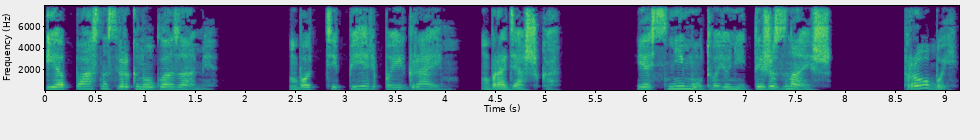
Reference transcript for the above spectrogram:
и опасно сверкнул глазами. «Вот теперь поиграем, бродяжка. Я сниму твою нить, ты же знаешь. Пробуй».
